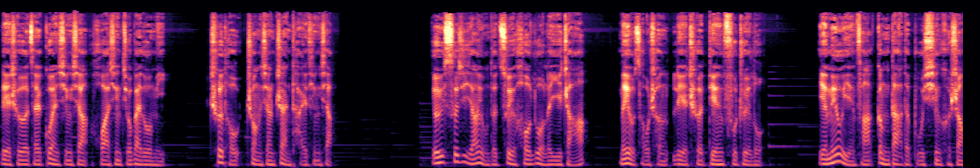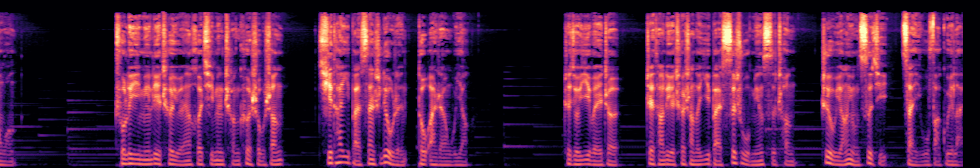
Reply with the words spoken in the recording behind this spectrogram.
列车在惯性下滑行九百多米，车头撞向站台停下。由于司机杨勇的最后落了一闸，没有造成列车颠覆坠落，也没有引发更大的不幸和伤亡。除了一名列车员和七名乘客受伤，其他一百三十六人都安然无恙。这就意味着，这趟列车上的一百四十五名死乘，只有杨勇自己再也无法归来。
